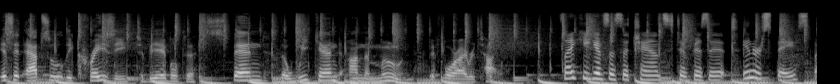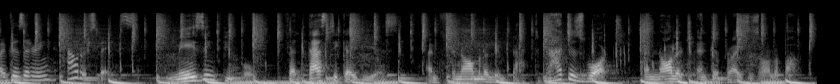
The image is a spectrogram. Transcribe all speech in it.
Is it absolutely crazy to be able to spend the weekend on the moon before I retire? Psyche gives us a chance to visit inner space by visiting outer space. Amazing people, fantastic ideas, and phenomenal impact. That is what a knowledge enterprise is all about.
